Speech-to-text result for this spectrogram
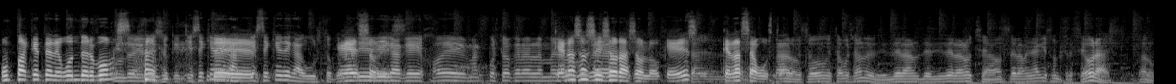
un, paquete de Wonderbox. Un regreso, que, que, se queden, que se queden a gusto. Que nadie diga que, joder, me han puesto que Que no son seis horas solo, que es quedarse a gusto. Claro, estamos hablando de 10 de, la, de, de la noche a 11 de la mañana, que son 13 horas. Claro.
